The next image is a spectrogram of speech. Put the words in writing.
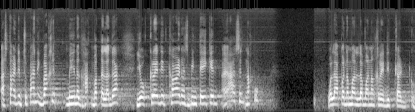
I started to panic. Bakit? May nag-hack ba talaga? Your credit card has been taken. I said, nako, wala pa naman laman ng credit card ko.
